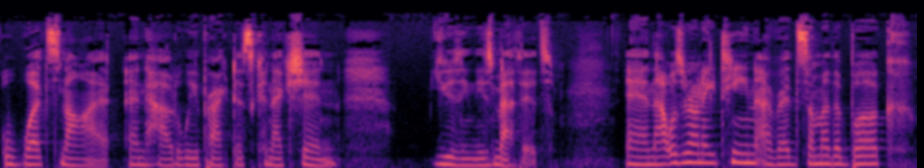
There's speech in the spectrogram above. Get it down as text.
what's not, and how do we practice connection using these methods? And that was around 18. I read some of the book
